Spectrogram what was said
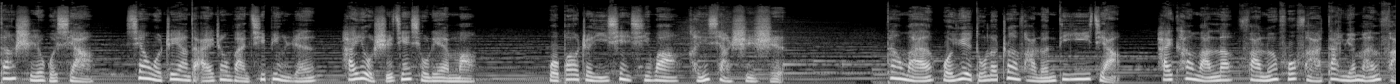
当时我想，像我这样的癌症晚期病人，还有时间修炼吗？我抱着一线希望，很想试试。当晚，我阅读了《转法轮》第一讲，还看完了《法轮佛法大圆满法》。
